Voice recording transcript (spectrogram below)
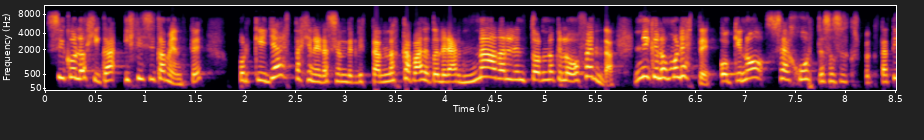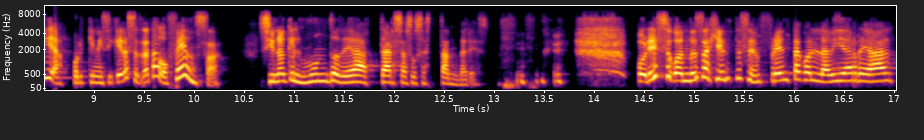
psicológica y físicamente, porque ya esta generación de cristal no es capaz de tolerar nada en el entorno que los ofenda, ni que los moleste o que no se ajuste a sus expectativas, porque ni siquiera se trata de ofensa sino que el mundo debe adaptarse a sus estándares. Por eso cuando esa gente se enfrenta con la vida real,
